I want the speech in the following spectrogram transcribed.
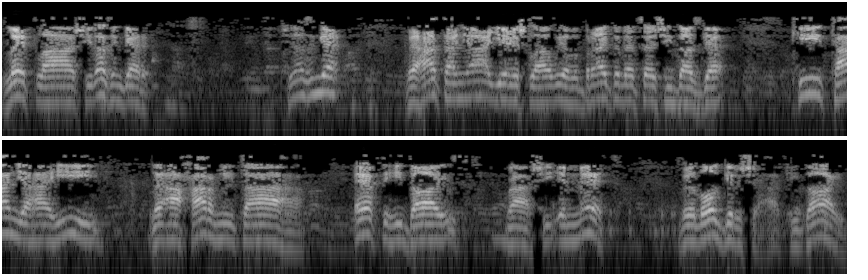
letla, she doesn't get it. She doesn't get. Vehatanya yeshla, we have a brighter that says she does get. Ki tanya hahi le'achar mitah. After he dies, Rashi emet velo girsha. He died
